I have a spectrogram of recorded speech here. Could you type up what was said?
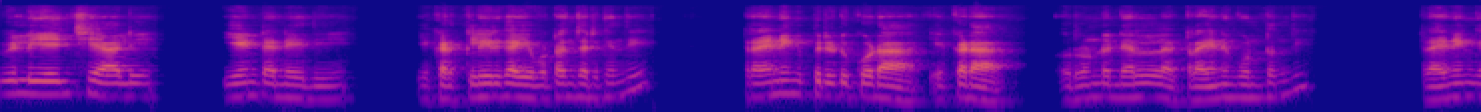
వీళ్ళు ఏం చేయాలి? ఏంటనేది ఇక్కడ క్లియర్గా ఇవ్వటం జరిగింది. ట్రైనింగ్ పీరియడ్ కూడా ఇక్కడ రెండు నెలల ట్రైనింగ్ ఉంటుంది. ట్రైనింగ్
